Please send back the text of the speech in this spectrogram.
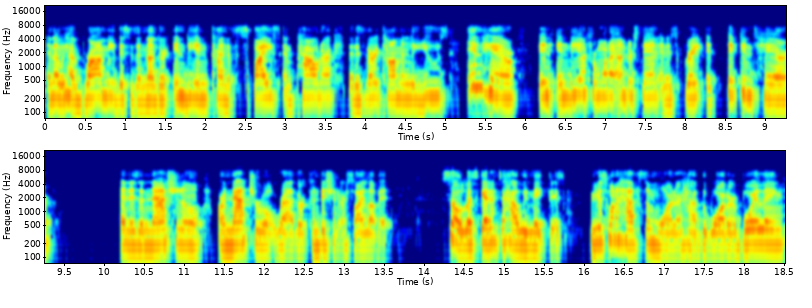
And then we have Brahmi. This is another Indian kind of spice and powder that is very commonly used in hair in India, from what I understand. And it's great. It thickens hair and is a national or natural rather conditioner. So I love it. So let's get into how we make this. We just want to have some water, have the water boiling.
